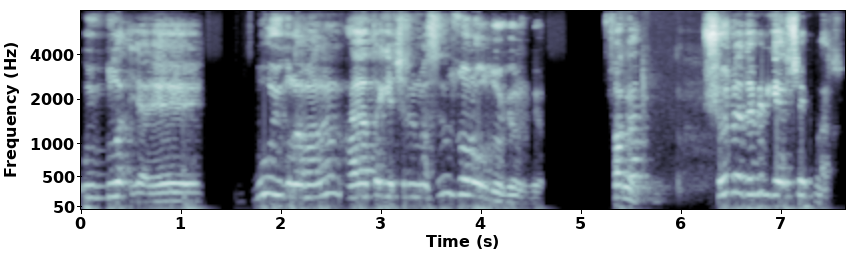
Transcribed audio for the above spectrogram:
uygula, e, bu uygulamanın hayata geçirilmesinin zor olduğu görülüyor. Fakat şöyle de bir gerçek var.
